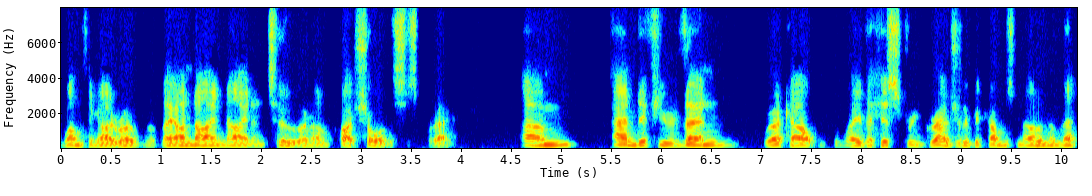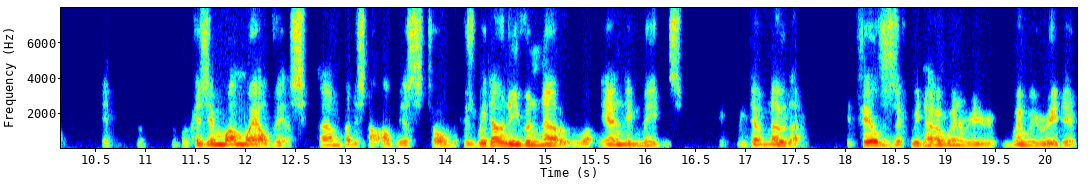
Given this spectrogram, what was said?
one thing I wrote that they are nine, nine, and two, and I'm quite sure this is correct. Um, and if you then work out the way the history gradually becomes known, and that it, the book is in one way obvious, um, but it's not obvious at all because we don't even know what the ending means. We don't know that it feels as if we know when we when we read it,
